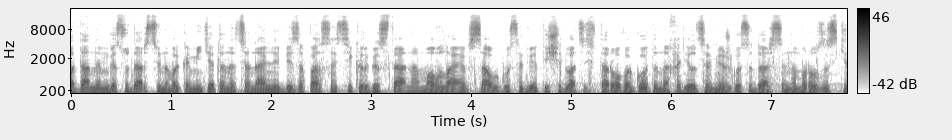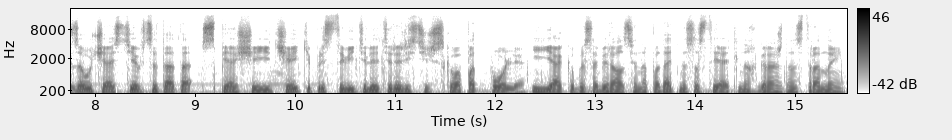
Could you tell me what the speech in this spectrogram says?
По данным Государственного комитета национальной безопасности Кыргызстана, Мавлаев с августа 2022 года находился в межгосударственном розыске за участие в, цитата, «спящей ячейке представителя террористического подполья» и якобы собирался нападать на состоятельных граждан страны.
